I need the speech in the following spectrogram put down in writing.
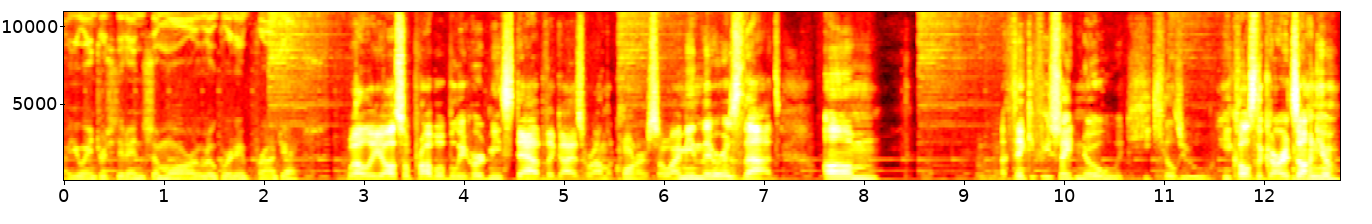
Are you interested in some more lucrative projects? Well, he also probably heard me stab the guys around the corner, so I mean, there is that. Um, I think if you say no, he kills you? He calls the guards on you?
